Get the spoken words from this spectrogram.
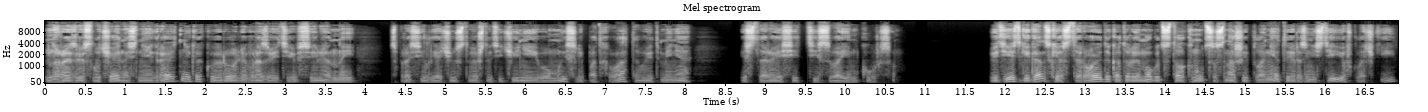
«Но разве случайность не играет никакой роли в развитии Вселенной?» — спросил я, чувствуя, что течение его мысли подхватывает меня и стараясь идти своим курсом. «Ведь есть гигантские астероиды, которые могут столкнуться с нашей планетой и разнести ее в клочки.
